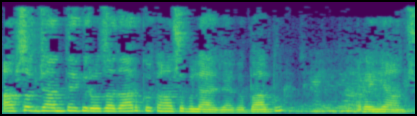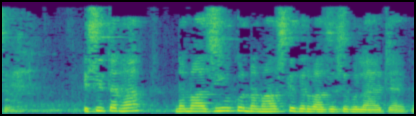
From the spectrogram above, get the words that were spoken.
گا آپ سب جانتے ہیں کہ روزہ دار کو کہاں سے بلایا جائے گا؟ بابر ریان سے۔ اسی طرح نمازیوں کو نماز کے دروازے سے بلایا جائے گا۔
